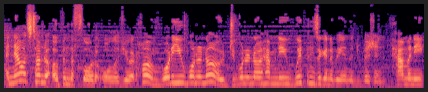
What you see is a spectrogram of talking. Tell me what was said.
and now it's time to open the floor to all of you at home. What do you want to know? Do you want to know how many weapons are going to be in the division? How many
